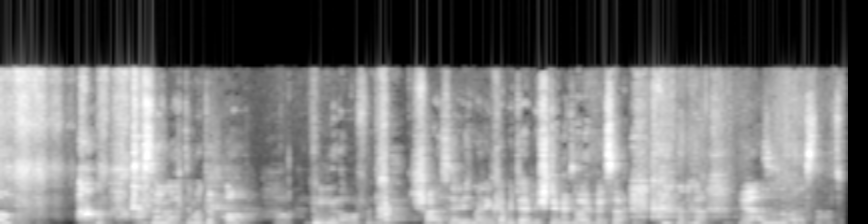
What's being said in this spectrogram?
Oh. so nach dem Motto, oh. Oh, gelaufen. Scheiße, hätte ich mal den Kapitän bestimmen sollen, besser. ja, also so war das damals.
